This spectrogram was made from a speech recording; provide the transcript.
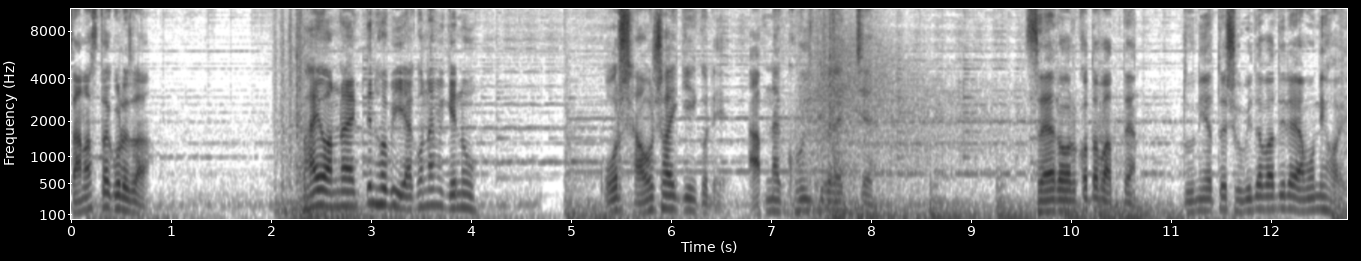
চা নাস্তা করে যা। ভাই অন্য একদিন হবি। এখন আমি গেনু। ওর সাহস হয় কি করে? আপনার ঘুষ দিবে যাচ্ছে স্যার ওর কথা বাদ দেন। দুনিয়াতে সুবিধাবাদীরা এমনই হয়।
